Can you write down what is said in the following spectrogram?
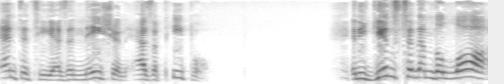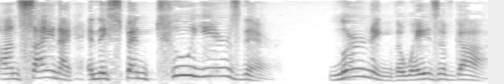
entity, as a nation, as a people. And he gives to them the law on Sinai, and they spend two years there learning the ways of God,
